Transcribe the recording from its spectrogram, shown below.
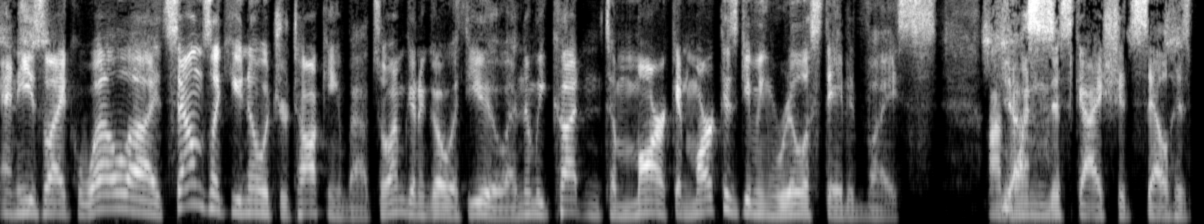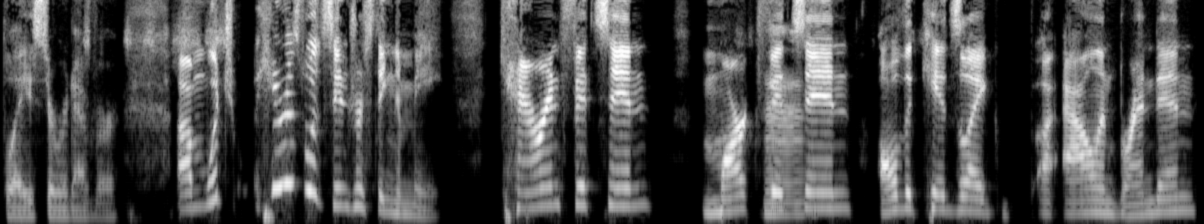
and he's like, "Well, uh, it sounds like you know what you're talking about, so I'm going to go with you." And then we cut into Mark, and Mark is giving real estate advice on Yes. when this guy should sell his place or whatever. Um, which here's what's interesting to me: Karen fits in, Mark fits Mhm. in, all the kids like uh, Al and Brendan.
